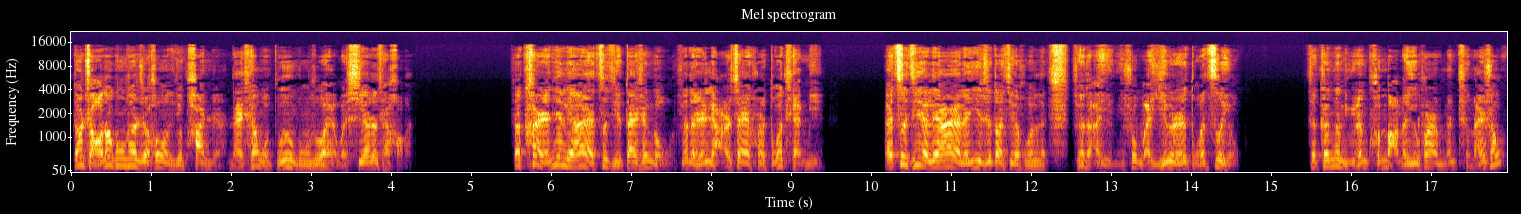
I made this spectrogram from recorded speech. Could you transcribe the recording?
等找到工作之后呢，就盼着哪天我不用工作呀，我歇着才好。这看人家恋爱，自己单身狗，觉得人俩人在一块多甜蜜，哎，自己也恋爱了，一直到结婚了，觉得哎呀，你说我一个人多自由，这跟个女人捆绑到一块儿，蛮挺难受。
